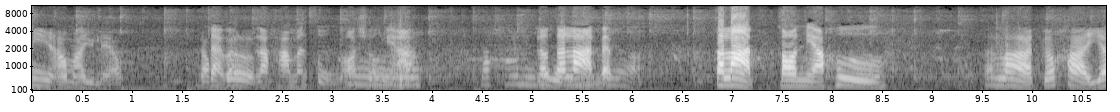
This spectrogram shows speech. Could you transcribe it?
มีเอามาอยู่แล้วด็อกแต่เกแบอบร์ราคามันสูงเนาะช่วงเนี้ย ราคามันแล้วโหดตลาดแบบมกเลยอะตลาดตอนเนี้ยคือตลาดก็ขายย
